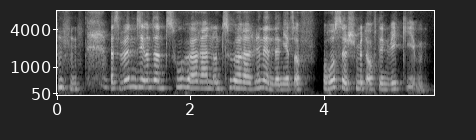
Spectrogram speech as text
Was würden Sie unseren Zuhörern und Zuhörerinnen denn jetzt auf Russisch mit auf den Weg geben?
